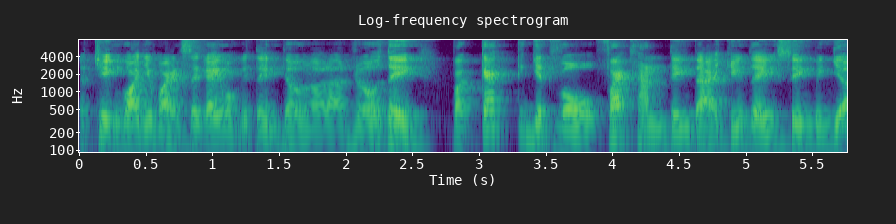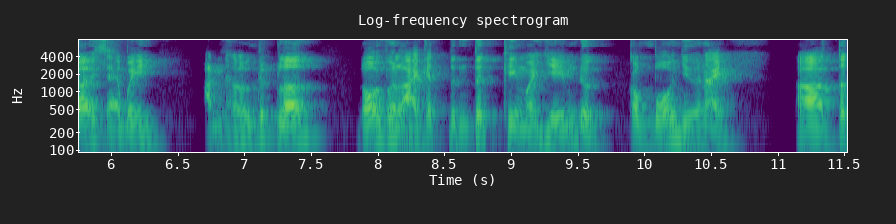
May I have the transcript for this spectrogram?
nó chuyển qua như vậy nó sẽ gây một cái tiền tượng gọi là rửa tiền và các cái dịch vụ phát hành tiền tệ chuyển tiền xuyên biên giới sẽ bị ảnh hưởng rất lớn đối với lại cái tin tức khi mà diễm được công bố như thế này. À, tất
